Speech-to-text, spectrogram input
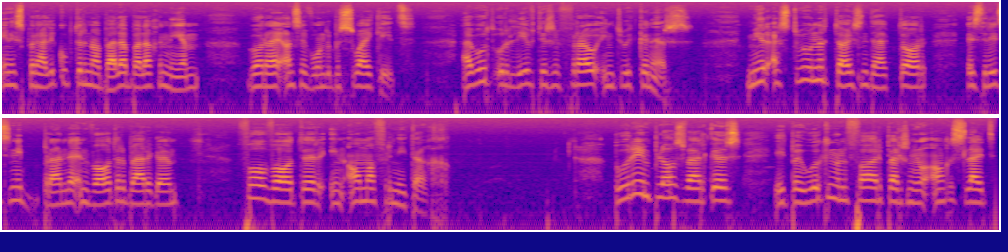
en is per helikopter na Bella Bella geneem waar hy aan sy wonde beswaik het. Hy word oorleef door sy vrou en twee kinders. Meer as 200.000 hektaar is reeds in die brande in waterberge, valwater en alma vernietig. Boere en plaaswerkers het by Working on Fire personeel aangesluit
